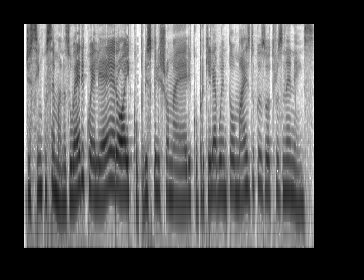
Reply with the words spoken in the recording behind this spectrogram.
de cinco semanas. O Érico, ele é heróico, por isso que ele chama Érico, porque ele aguentou mais do que os outros nenéns.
